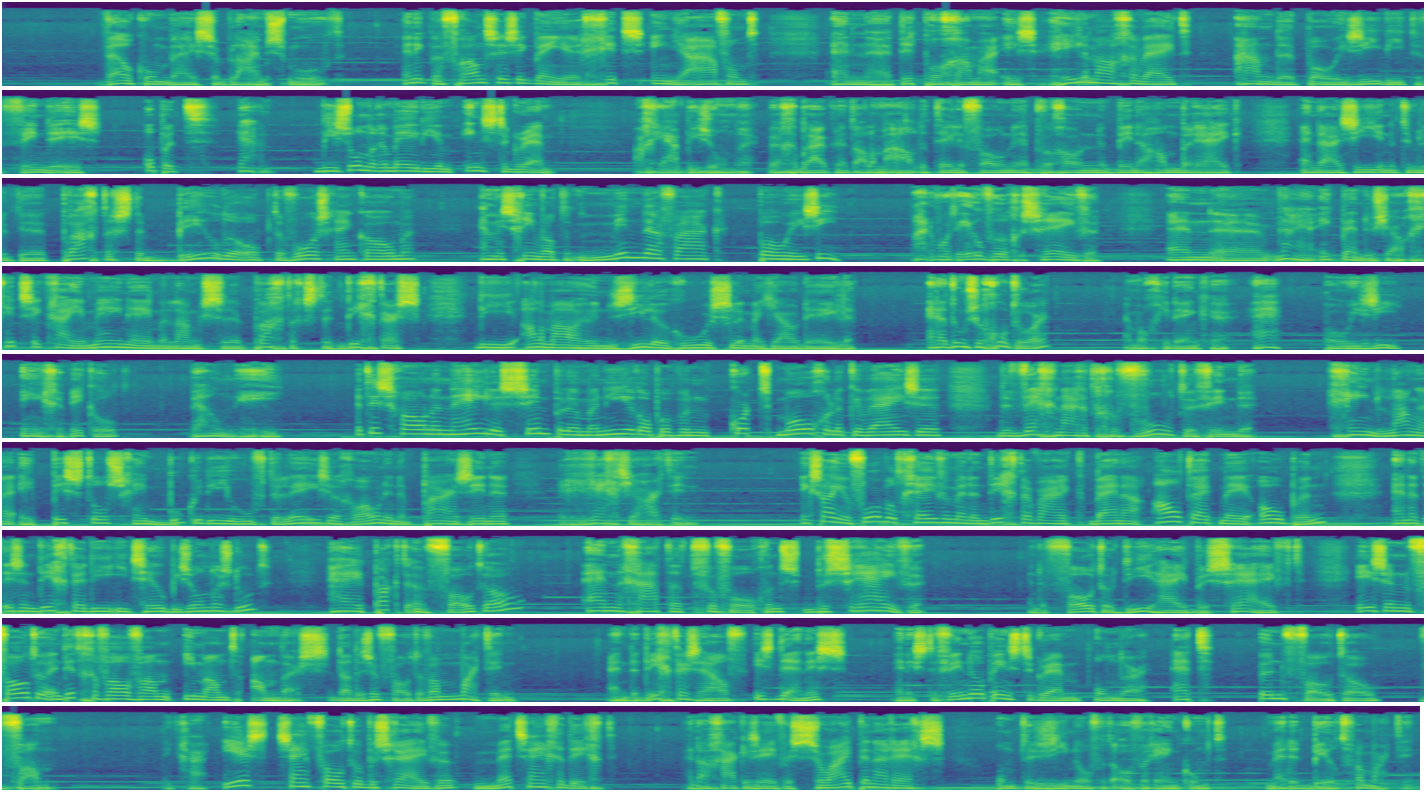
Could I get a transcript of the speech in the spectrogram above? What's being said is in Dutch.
Welkom bij Sublime Smooth. En ik ben Francis, ik ben je gids in je avond. En uh, dit programma is helemaal gewijd aan de poëzie die te vinden is op het ja, bijzondere medium Instagram. Ach ja, bijzonder. We gebruiken het allemaal. De telefoon hebben we gewoon binnen handbereik. En daar zie je natuurlijk de prachtigste beelden op tevoorschijn komen. En misschien wat minder vaak poëzie. Maar er wordt heel veel geschreven. En uh, nou ja, ik ben dus jouw gids. Ik ga je meenemen langs de prachtigste dichters die allemaal hun zielen roerselen met jou delen. En dat doen ze goed hoor. En mocht je denken, hè, poëzie, ingewikkeld? Wel nee. Het is gewoon een hele simpele manier op op een kort mogelijke wijze de weg naar het gevoel te vinden. Geen lange epistels, geen boeken die je hoeft te lezen, gewoon in een paar zinnen recht je hart in. Ik zal je een voorbeeld geven met een dichter waar ik bijna altijd mee open. En dat is een dichter die iets heel bijzonders doet. Hij pakt een foto en gaat het vervolgens beschrijven. En de foto die hij beschrijft is een foto in dit geval van iemand anders. Dat is een foto van Martin. En de dichter zelf is Dennis en is te vinden op Instagram onder een foto van. Ik ga eerst zijn foto beschrijven met zijn gedicht en dan ga ik eens even swipen naar rechts om te zien of het overeenkomt met het beeld van Martin.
